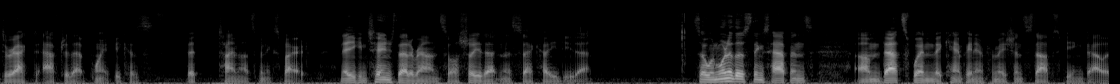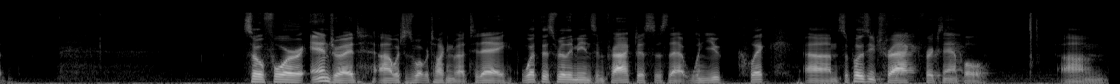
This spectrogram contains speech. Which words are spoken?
direct after that point because the timeout's been expired. Now you can change that around, so I'll show you that in a sec how you do that. So when one of those things happens, um, that's when the campaign information stops being valid. So for Android, uh, which is what we're talking about today, what this really means in practice is that when you click, um, suppose you track, for example, um,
